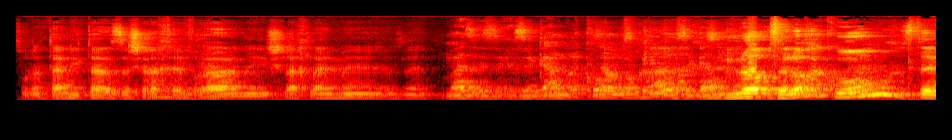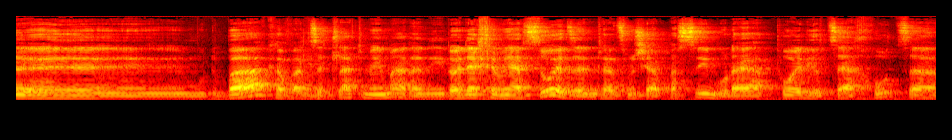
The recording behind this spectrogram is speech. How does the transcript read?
אז הוא נתן לי את הזה של החברה, אני אשלח להם אה, זה. מה זה, זה- זה גם רקום? זה הולוגרמה כאילו. לא, זה לא רקום, זה מודבק, אבל זה תלת מימד, אני לא יודע איך הם יעשו את זה, אני מתאר לעצמי שהפסים, אולי הפועל יוצא החוצה,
